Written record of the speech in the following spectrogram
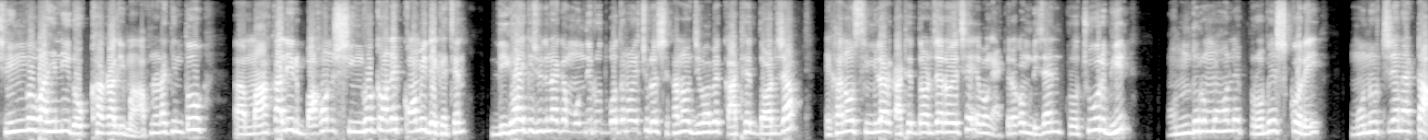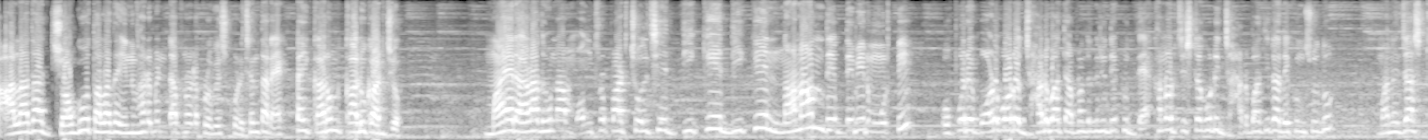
সিংহবাহিনী রক্ষাকালী মা আপনারা কিন্তু মা কালীর বাহন সিংহকে অনেক কমই দেখেছেন। দীঘায় কিছুদিন আগে মন্দির উদ্বোধন হয়েছিল, সেখানেও যেভাবে কাঠের দরজা, এখানেও সিমিলার কাঠের দরজা রয়েছে এবং একই রকম ডিজাইন প্রচুর ভিড়। অন্দরমহলে প্রবেশ করেই মনে হচ্ছে যেন একটা আলাদা জগৎ, আলাদা এনভায়রনমেন্ট আপনারা প্রবেশ করেছেন। তার একটাই কারণ কারুকার্য। মায়ের আরাধনা, মন্ত্রপাঠ চলছে। দিকে দিকে নানান দেবদেবীর মূর্তি। ওপরে বড় বড় ঝাড়বাতি, আপনাদেরকে যদি একটু দেখানোর চেষ্টা করি, ঝাড়বাতিটা দেখুন শুধু মানে জাস্ট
